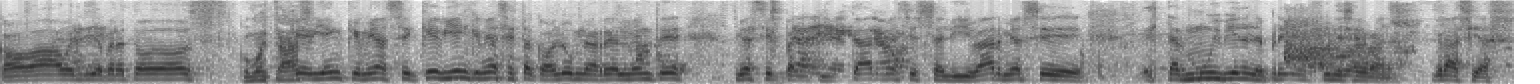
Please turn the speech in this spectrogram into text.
¿Cómo va? Buen día para todos. ¿Cómo estás? Qué bien que me hace, qué bien que me hace esta columna realmente. Me hace palpitar, me hace salivar, me hace estar muy bien en el previo del fin de semana. Gracias.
